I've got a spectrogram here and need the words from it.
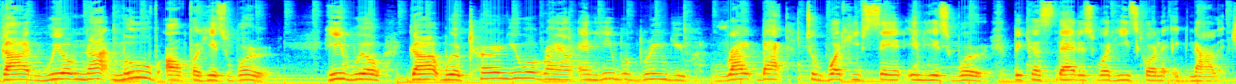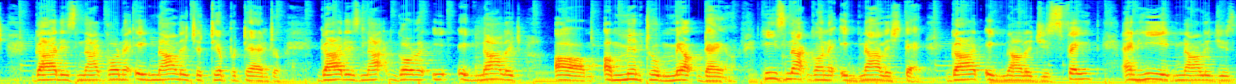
God will not move off of his word. He will, God will turn you around and He will bring you right back to what He said in His Word because that is what He's going to acknowledge. God is not going to acknowledge a temper tantrum. God is not going to acknowledge um, a mental meltdown. He's not going to acknowledge that. God acknowledges faith and He acknowledges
